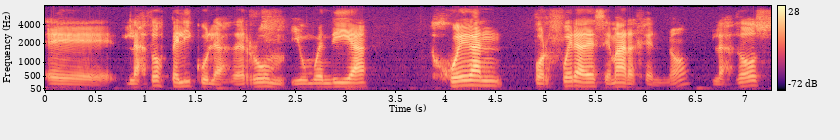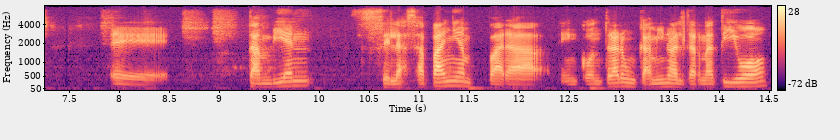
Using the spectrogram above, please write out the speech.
eh, las dos películas de Room y Un Buen Día juegan por fuera de ese margen, ¿no? Las dos eh, también se las apañan para encontrar un camino alternativo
